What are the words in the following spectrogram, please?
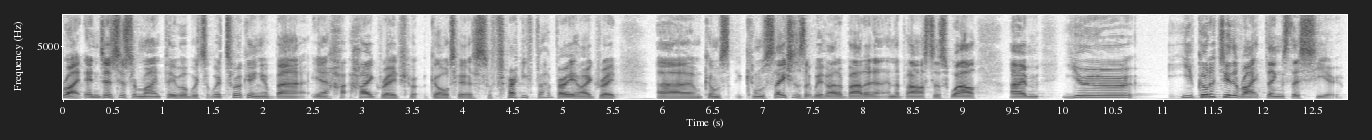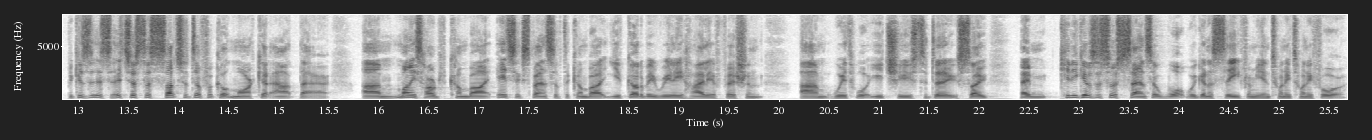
Right, and just just to remind people, we're, we're talking about yeah high grade gold here, so very very high grade um, conversations that we've had about it in the past as well. Um, you you've got to do the right things this year because it's it's just a, such a difficult market out there. Um, money's hard to come by. It's expensive to come by. You've got to be really highly efficient um, with what you choose to do. So, um, can you give us a sort of sense of what we're going to see from you in 2024?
